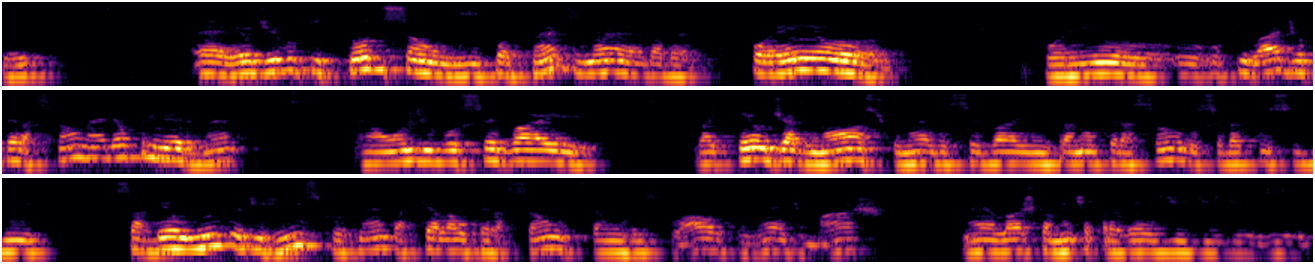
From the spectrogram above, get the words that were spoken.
Né? É, eu digo que todos são importantes, né, Adalberto? Porém, o, porém o, o, o pilar de operação, né, ele é o primeiro, né? é onde você vai vai ter o diagnóstico, né? Você vai entrar na operação, você vai conseguir saber o nível de risco, né, daquela operação, se é um risco alto, médio, baixo, né? Logicamente através de, de, de, de,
